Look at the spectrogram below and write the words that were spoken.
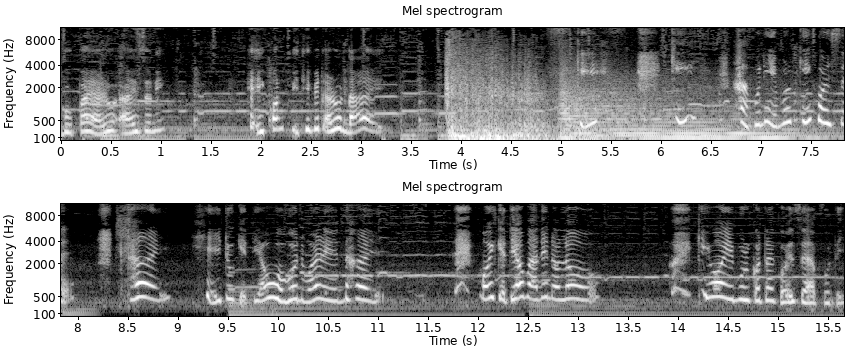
বোপাই আৰু আইজনী এইখন পৃথিৱীত আৰু নাই। কি? কি? আপুনি এইবোৰ কি কৈছে? নাই সেইটো কেতিয়াও হ'ব নোৱাৰে নাই। মই কেতিয়াও মানি নলওঁ। কিয় এইবোৰ কথা কৈছে আপুনি?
